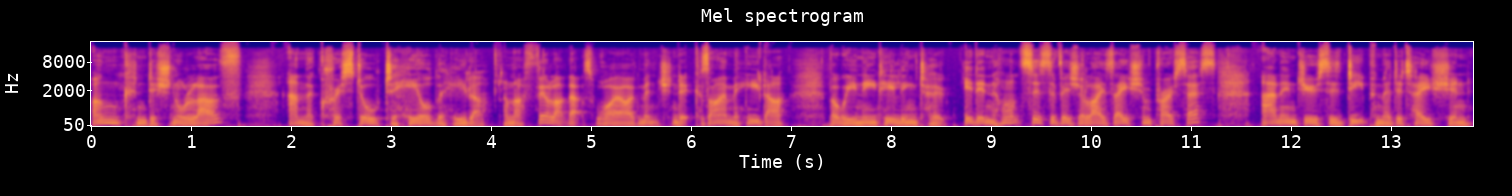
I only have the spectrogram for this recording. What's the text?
unconditional love and the crystal to heal the healer. And I feel like that's why I've mentioned it because I am a healer, but we need healing too. It enhances the visualization process and induces deep meditation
